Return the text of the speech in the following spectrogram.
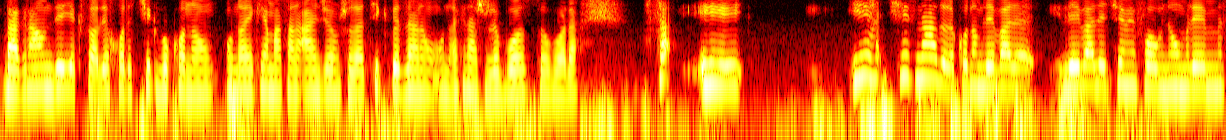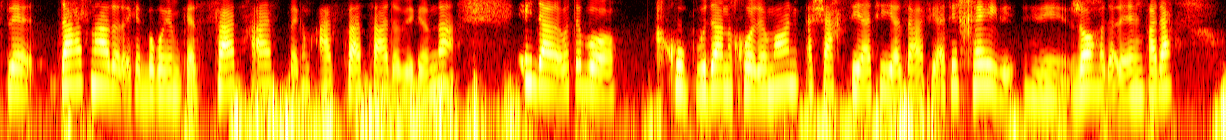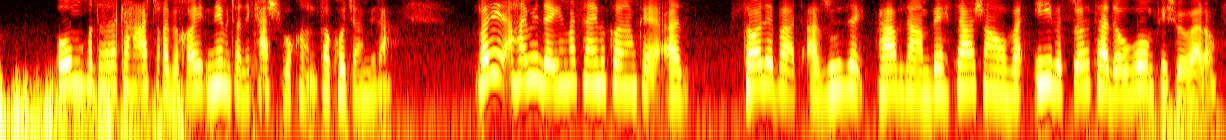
بگراند یک ساله خود چک بکنم. اونایی که مثلا انجام شده تیک بزنم اونایی که نشده باز دوباره این چیز نداره. کدوم لیول لیول چه میفهم نمره مثل درس نداره که بگویم که صد هست بگم از صد صد رو بگیرم. نه. این در رابطه با خوب بودن خودمان شخصیتی یا ظرفیتی خیلی یعنی راه داره. اینقدر عمق داره که هر چقدر بخوای نمی‌تونی کشف بکن تا کجا میرم. ولی همین دقیقا سعی می‌کنم که از سال بعد از روز قبلم بهتر شم و ای به صورت تداوم پیش ببرم.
